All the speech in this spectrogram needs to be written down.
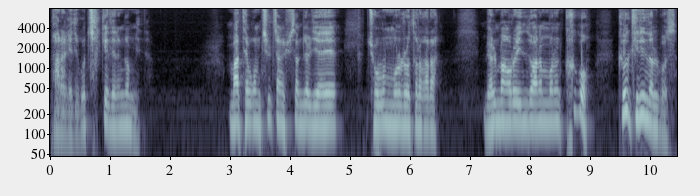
바라게 되고 찾게 되는 겁니다. 마태복음 7장 13절 이하에 좁은 문으로 들어가라. 멸망으로 인도하는 문은 크고 그 길이 넓어서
